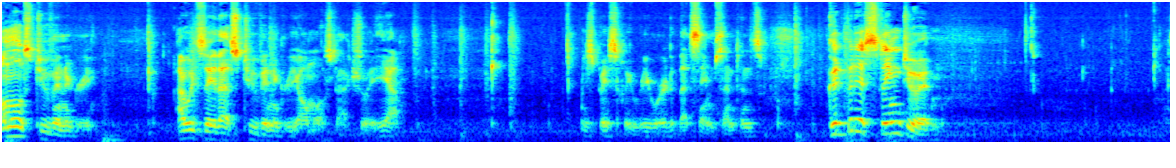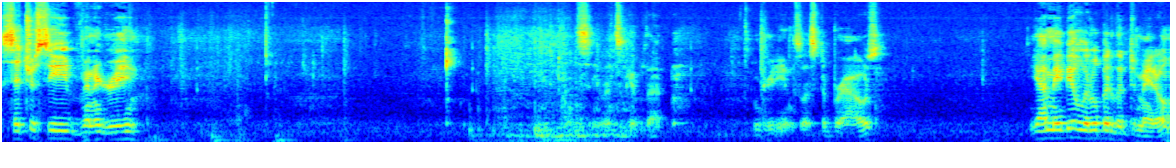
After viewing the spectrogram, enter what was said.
Almost too vinegary. I would say that's too vinegary almost, actually, yeah. Just basically reworded that same sentence. Good bit of sting to it. Citrusy, vinegary. Let's see, let's give that ingredients list to browse. Yeah, maybe a little bit of the tomato.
